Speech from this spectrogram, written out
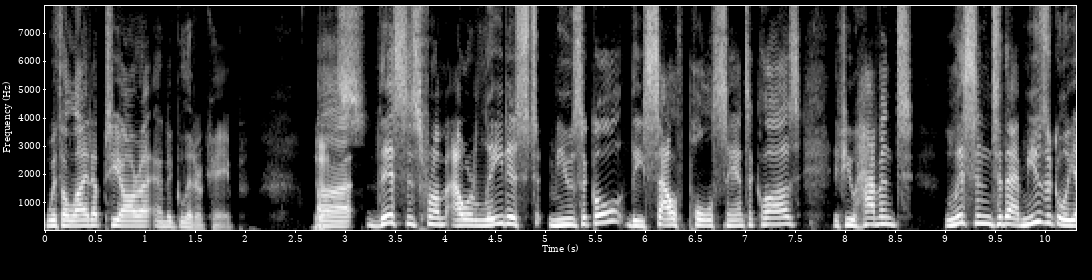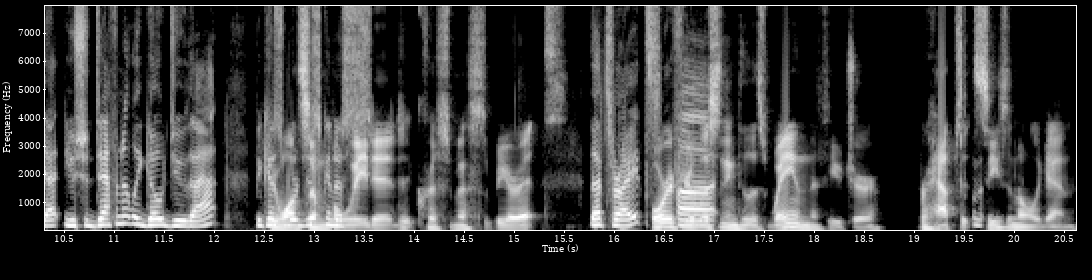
with a light up tiara and a glitter cape. Uh, this is from our latest musical, The South Pole Santa Claus. If you haven't listened to that musical yet, you should definitely go do that because we're just going to. belated Christmas spirit, That's right. or if you're Uh, listening to this way in the future, perhaps it's seasonal again.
